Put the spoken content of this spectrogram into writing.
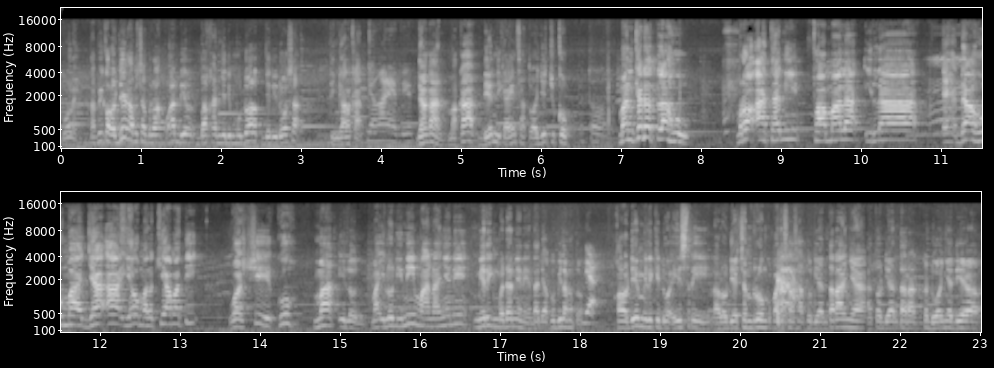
boleh. Tapi kalau dia nggak bisa berlaku adil, bahkan jadi mudarat, jadi dosa, tinggalkan. Jangan ya, Bib. Jangan, maka dia nikahin satu aja cukup. Betul. Man kanat lahu mra'atani famala ila ihdahuma jaa yaumal kiamati wasyikuh ma'ilun. Ma'ilun ini maknanya nih miring badannya nih yang tadi aku bilang tuh. Ya. Kalau dia memiliki dua istri, lalu dia cenderung kepada salah satu di antaranya atau di antara keduanya dia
